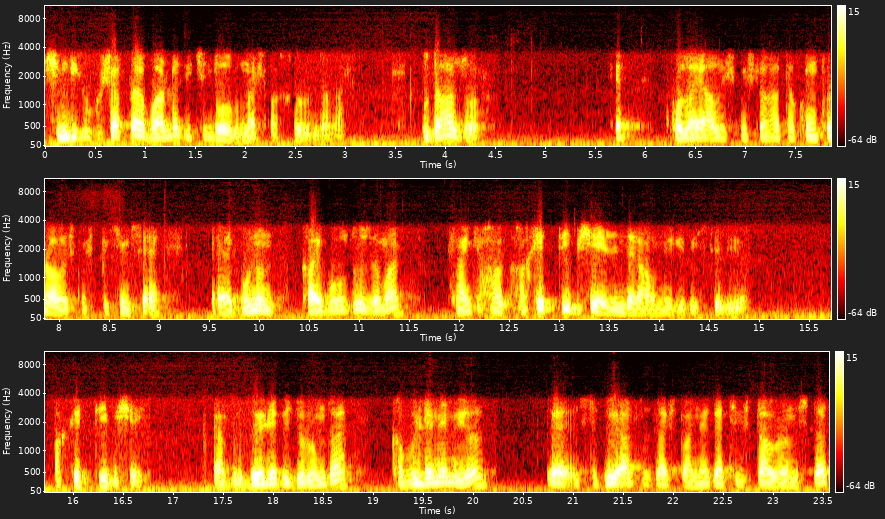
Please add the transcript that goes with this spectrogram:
Şimdiki kuşaklar varlık içinde olgunlaşmak zorundalar. Bu daha zor. Hep kolaya alışmış, rahata, konfora alışmış bir kimse e, bunun kaybolduğu zaman sanki ha, hak ettiği bir şey elinden almıyor gibi hissediyor. Hak ettiği bir şey. Yani böyle bir durumda kabullenemiyor ve duyarsızlaşma, negatif davranışlar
